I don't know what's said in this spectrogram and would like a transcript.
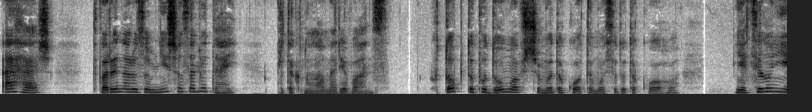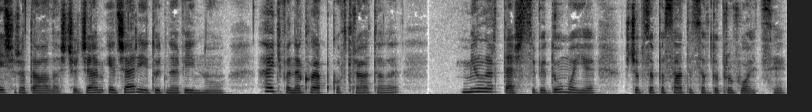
Еге ж, тварина розумніша за людей, приткнула Мері Ванс. Хто б то подумав, що ми докотимося до такого. Я цілу ніч ридала, що Джем і Джері йдуть на війну, геть вони клепку втратили. Міллер теж собі думає, щоб записатися в добровольці,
